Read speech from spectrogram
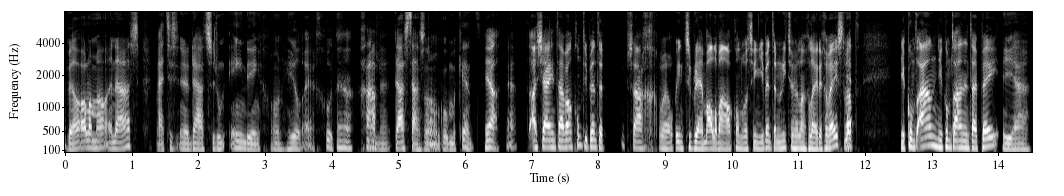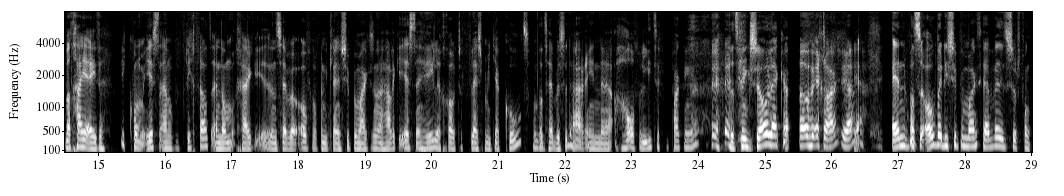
wel allemaal ernaast. Maar het is inderdaad, ze doen één ding gewoon heel erg goed. Ja, gaaf. En, eh, daar staan ze dan ook onbekend. Ja. Ja. Als jij in Taiwan komt, je bent er, zagen we op Instagram allemaal, konden we wat zien. Je bent er nog niet zo heel lang geleden geweest. Ja. Wat, je komt aan, je komt aan in Taipei. Ja. Wat ga je eten? Ik kom eerst aan op het vliegveld en dan ga ik, ze hebben overal van die kleine supermarkten, en dan haal ik eerst een hele grote fles met Yakult, want dat hebben ze daar in eh, halve liter verpakkingen. Dat vind ik zo lekker. Oh, echt waar? Ja. Ja. En wat ze ook bij die supermarkt hebben, een soort van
